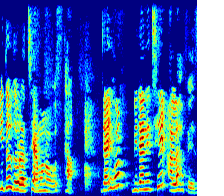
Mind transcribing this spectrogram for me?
ইঁদুর দৌড়াচ্ছে এমন অবস্থা। যাই হোক, বিদায় নিচ্ছি। আল্লাহ হাফেজ।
